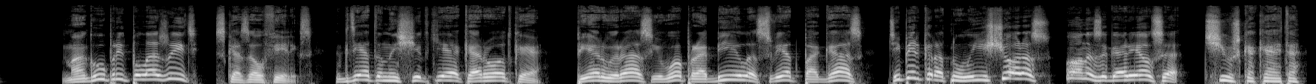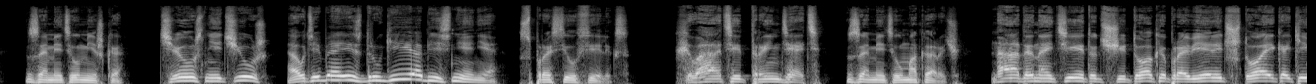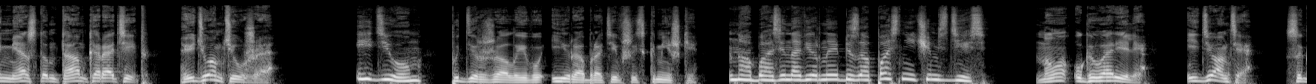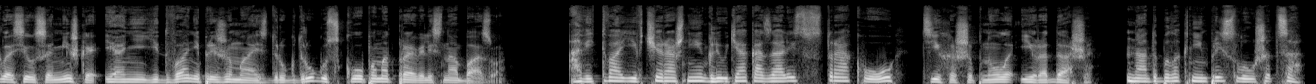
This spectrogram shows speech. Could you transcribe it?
«Могу предположить», — сказал Феликс. «Где-то на щитке короткое. Первый раз его пробило, свет погас. Теперь коротнуло еще раз, он и загорелся». «Чушь какая-то», — заметил Мишка. «Чушь не чушь, а у тебя есть другие объяснения?» — спросил Феликс. «Хватит трындеть», — заметил Макарыч. «Надо найти этот щиток и проверить, что и каким местом там коротит. Идемте уже». «Идем», — поддержала его Ира, обратившись к Мишке. «На базе, наверное, безопаснее, чем здесь». «Но уговорили. Идемте», — согласился Мишка, и они, едва не прижимаясь друг к другу, скопом отправились на базу. «А ведь твои вчерашние глюки оказались в строку», — тихо шепнула Ира Даше. «Надо было к ним прислушаться».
